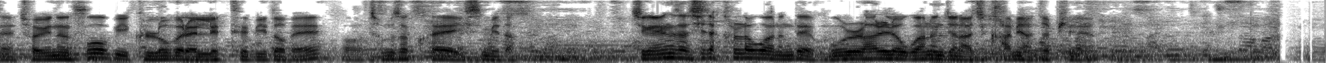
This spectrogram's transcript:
네, 저희는 후업이 글로벌 엘리트 미더에 어, 참석해 있습니다. 지금 행사 시작하려고 하는데 뭘 하려고 하는지는 아직 감이 안 잡히네요. 어,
